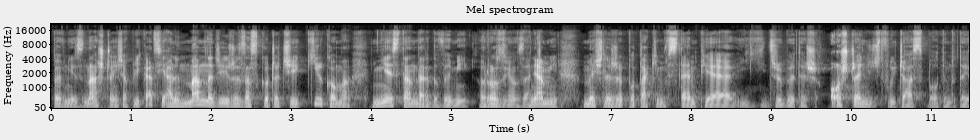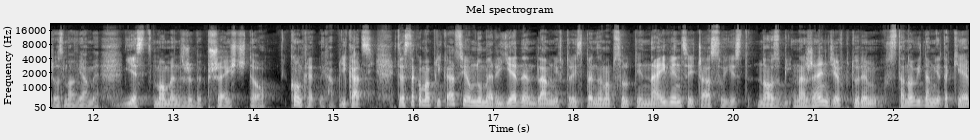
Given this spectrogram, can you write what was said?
pewnie znasz część aplikacji, ale mam nadzieję, że zaskoczę Cię kilkoma niestandardowymi rozwiązaniami. Myślę, że po takim wstępie, żeby też oszczędzić Twój czas, bo o tym tutaj rozmawiamy, jest moment, żeby przejść do konkretnych aplikacji. I teraz taką aplikacją numer jeden dla mnie, w której spędzam absolutnie najwięcej czasu jest Nozbi. Narzędzie, w którym stanowi dla mnie takie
